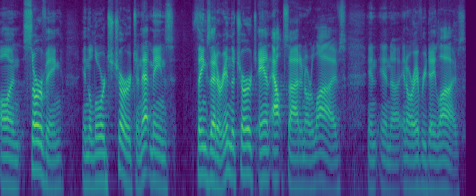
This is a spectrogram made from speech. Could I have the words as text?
on serving in the Lord's church, and that means things that are in the church and outside in our lives, in, in, uh, in our everyday lives.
